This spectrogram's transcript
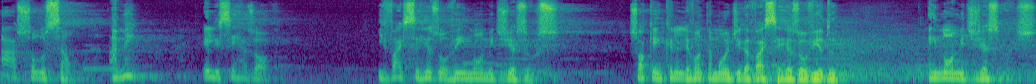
há a solução. Amém? Ele se resolve. E vai se resolver em nome de Jesus. Só quem crê, levanta a mão e diga: vai ser resolvido. Em nome de Jesus.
